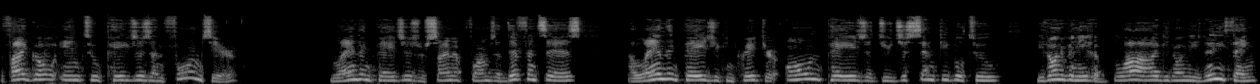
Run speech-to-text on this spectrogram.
if I go into pages and forms here landing pages or sign up forms the difference is a landing page you can create your own page that you just send people to. You don't even need a blog. You don't need anything.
